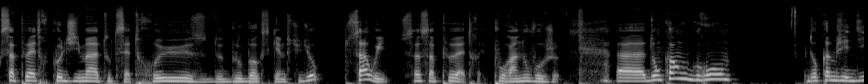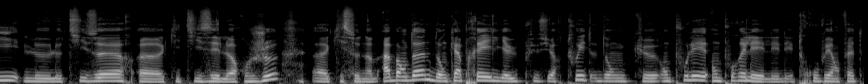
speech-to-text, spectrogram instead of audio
ça peut être Kojima, toute cette ruse de Blue Box Game Studio? Ça oui, ça ça peut être pour un nouveau jeu. Euh, donc en gros, donc comme j'ai dit, le, teaser euh, qui teasait leur jeu, euh, qui se nomme Abandon. Donc après, il y a eu plusieurs tweets. Donc euh, on, pourrait, les, trouver en fait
